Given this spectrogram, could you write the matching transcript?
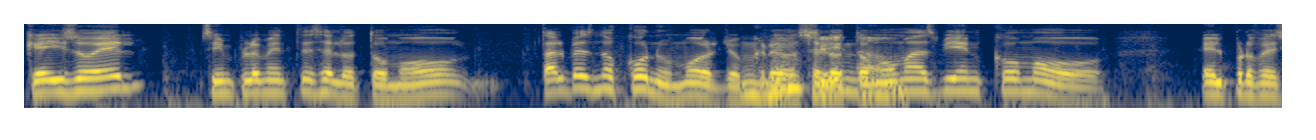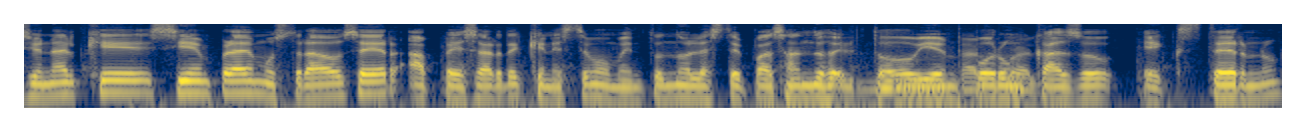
¿Qué hizo él? Simplemente se lo tomó, tal vez no con humor, yo creo, se lo tomó más bien como el profesional que siempre ha demostrado ser, a pesar de que en este momento no la esté pasando del todo mm, bien por un caso externo,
